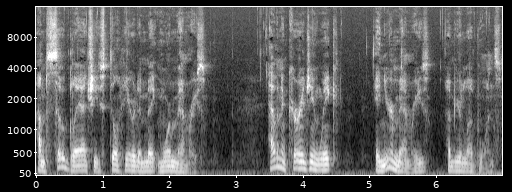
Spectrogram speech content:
I'm so glad she's still here to make more memories. Have an encouraging week in your memories of your loved ones.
